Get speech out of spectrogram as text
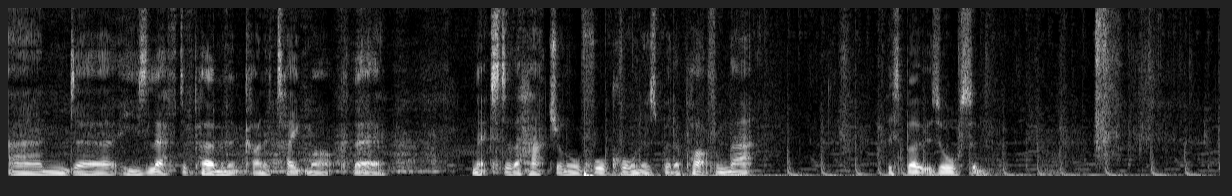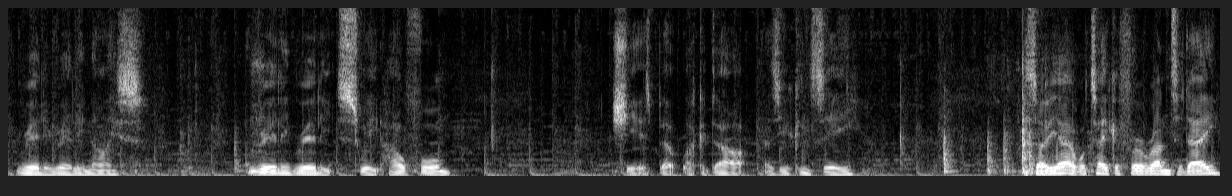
and uh, he's left a permanent kind of tape mark there next to the hatch on all four corners. But apart from that, this boat is awesome. Really, really nice really really sweet hull form. She is built like a dart as you can see. So yeah we'll take her for a run today.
